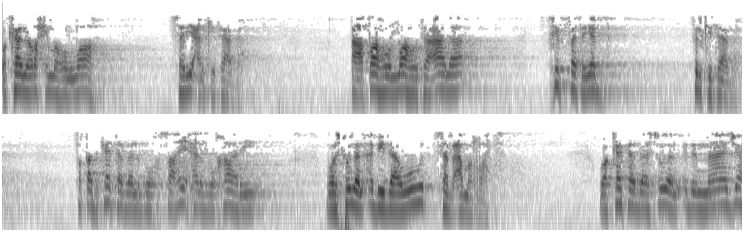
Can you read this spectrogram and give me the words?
وكان رحمه الله سريع الكتابة. أعطاه الله تعالى خفة يد في الكتابة. فقد كتب صحيح البخاري وسنن أبي داود سبع مرات. وكتب سنن ابن ماجه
